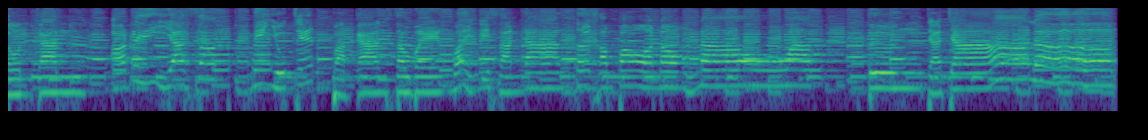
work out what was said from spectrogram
สนกันอริยทรัพย์มีอยู่เจ็ดประการแสวงไว้ในสันดานเตอคำปอนองนาวา ตึงจะจาเลิศ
